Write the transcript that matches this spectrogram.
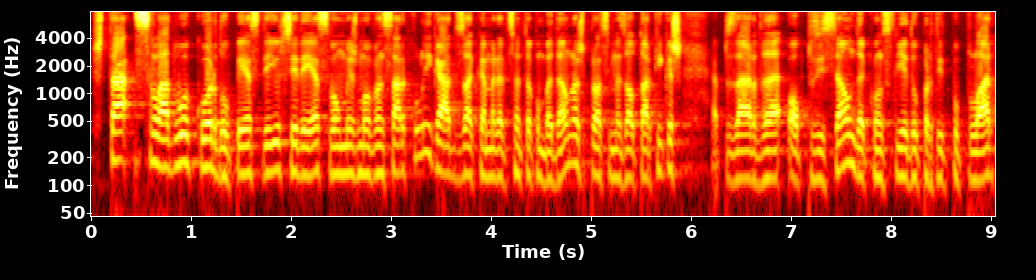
Está selado o acordo. O PSD e o CDS vão mesmo avançar coligados à Câmara de Santa Combadão nas próximas autárquicas, apesar da oposição da Conselhia do Partido Popular.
